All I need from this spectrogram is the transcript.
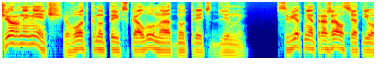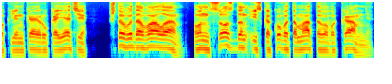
Черный меч, воткнутый в скалу на одну треть длины. Свет не отражался от его клинка и рукояти, что выдавало, он создан из какого-то матового камня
